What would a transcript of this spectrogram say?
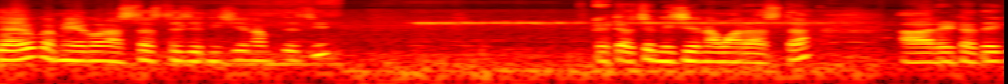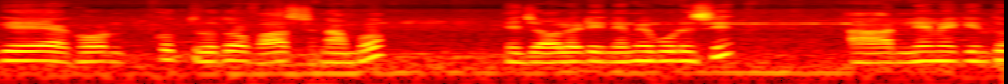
যাই হোক, আমি এখন আস্তে আস্তে যে নিচে নামতেছি, এটা হচ্ছে নিচে নামার রাস্তা। আর এটা থেকে এখন খুব দ্রুত ফাস্ট নামবো। এই যে অলরেডি নেমে পড়েছি, আর নেমে কিন্তু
